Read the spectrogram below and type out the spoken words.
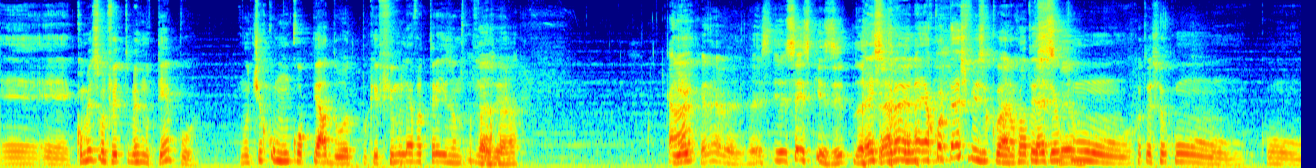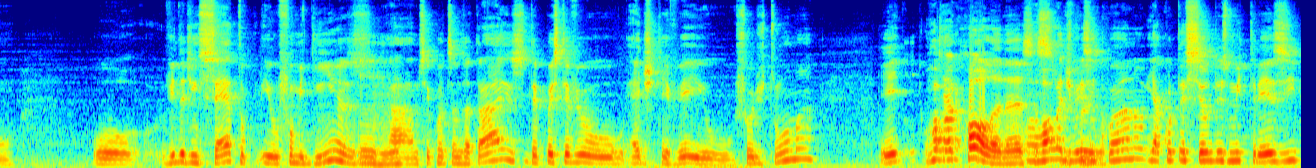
é, é, como eles são feitos ao mesmo tempo, não tinha como um copiar do outro, porque filme leva três anos pra fazer. aham. Caraca, né, velho? Isso é esquisito, né? É estranho, né? Acontece de vez em quando. Acontece aconteceu com. Aconteceu com. com o Vida de Inseto e o Formiguinhas Uhum. há não sei quantos anos atrás. Depois teve o Ed TV e o Show de Truman. E rola, É, rola, né? rola de vez em coisas. quando. E aconteceu em 2013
